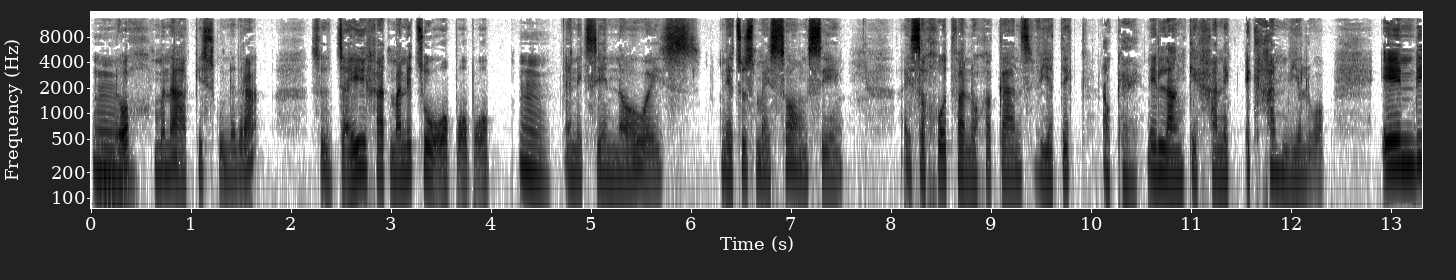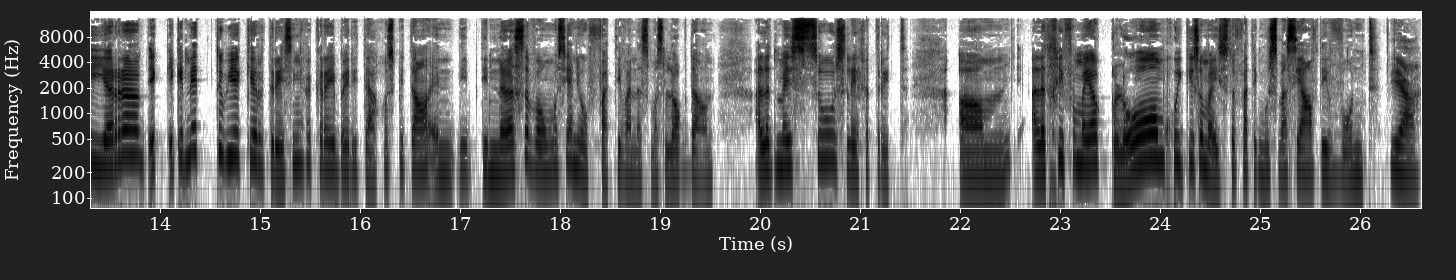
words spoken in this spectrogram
Mm. Nog myne hakkie skoene dra. So jy gaan maar net so op op op Mm. en ek sê no ways. Net soos my song sê. Hy's 'n God van nog 'n kans, weet ek. Okay. Nie lankie gaan ek ek gaan weer loop. En die Here, ek ek het net twee keer dressing gekry by die daghospitaal en die die nurse wou mos nie aan jou vat nie want dit is mos lockdown. Hulle het my so sleg getreed. Um hulle het gee vir my 'n klomp goedjies om huis te vat. Ek moes myself die wond Ja.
